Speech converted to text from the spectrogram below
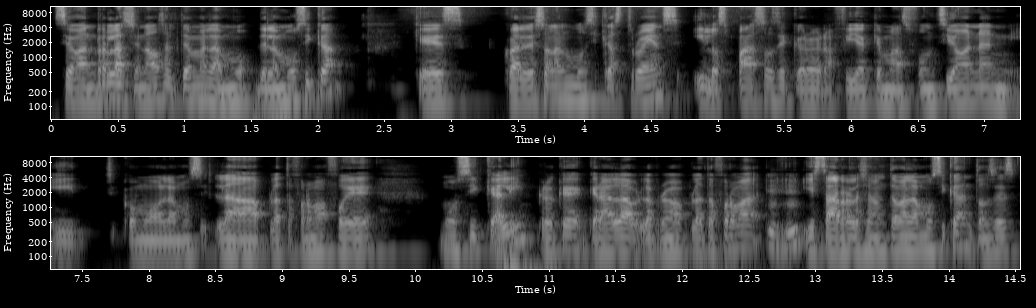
se van relacionados al tema de la, de la música, que es cuáles son las músicas trends y los pasos de coreografía que más funcionan y como la, la plataforma fue Musically, creo que, era la, primera plataforma y, estaba relacionado al tema de la música, entonces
